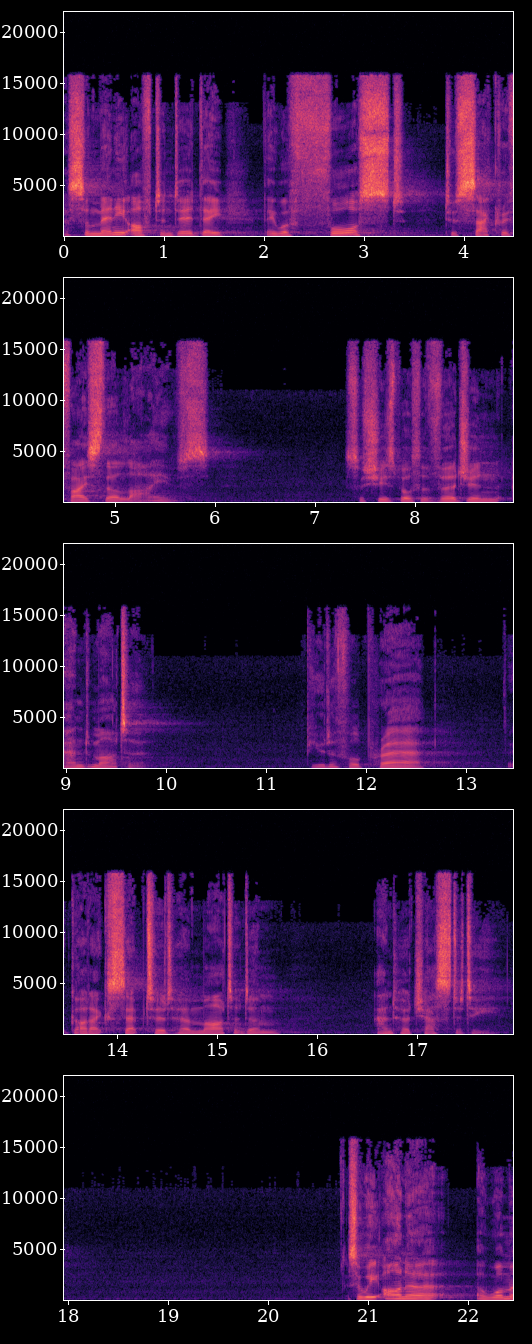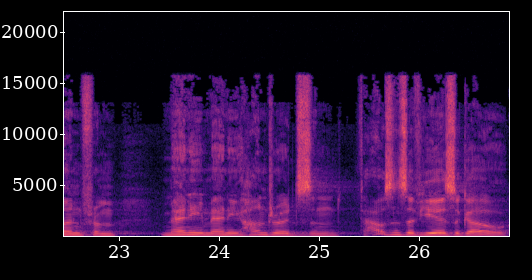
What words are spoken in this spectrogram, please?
As so many often did, they, they were forced to sacrifice their lives. So she's both a virgin and martyr. Beautiful prayer that God accepted her martyrdom and her chastity. So we honor a woman from many, many hundreds and thousands of years ago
